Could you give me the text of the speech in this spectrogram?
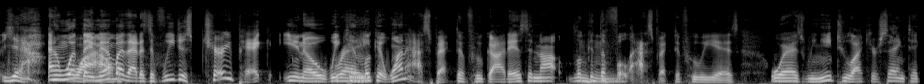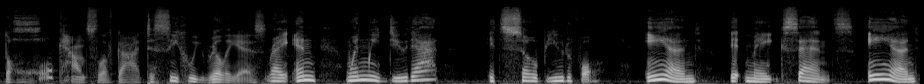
Yeah. And what wow. they meant by that is if we just cherry pick, you know, we right. can look at one aspect of who God is and not look mm-hmm. at the mm-hmm. full aspect of who he is. Whereas we need to, like you're saying, take the whole counsel of God to see who he really is. Right. And when we do that, it's so beautiful and it makes sense and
